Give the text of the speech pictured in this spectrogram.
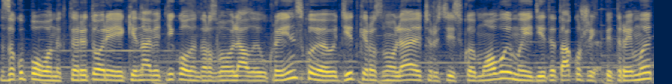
з окупованих територій, які навіть ніколи не розмовляли українською. Дітки розмовляють російською мовою. Мої діти також їх підтримують,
